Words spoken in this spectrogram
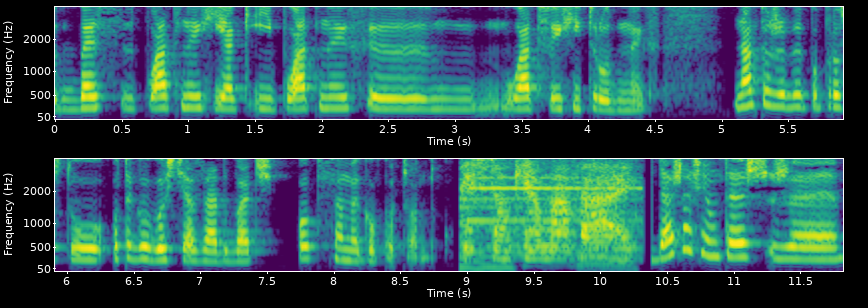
y, bezpłatnych, jak i płatnych, łatwych i trudnych. Na to, żeby po prostu o tego gościa zadbać od samego początku. Zdarza się też, że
